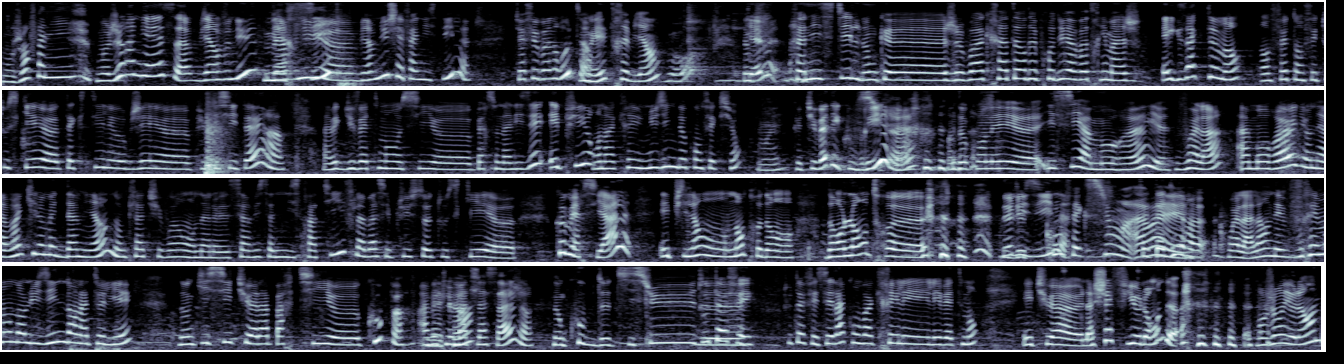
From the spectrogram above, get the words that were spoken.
Bonjour Fanny. Bonjour Agnès, bienvenue. Merci. Bienvenue, euh, bienvenue chez Fanny Steel. Tu as fait bonne route Oui, très bien. Bon, Donc. Fanny Steele, donc euh, je vois créateur de produits à votre image. Exactement. En fait, on fait tout ce qui est euh, textile et objets euh, publicitaires, avec du vêtement aussi euh, personnalisé. Et puis, on a créé une usine de confection Ouais. que tu vas découvrir. Donc on est ici à Moreuil. Voilà, à Moreuil, on est à 20 km d'Amiens. Donc là, tu vois, on a le service administratif. Là-bas, c'est plus tout ce qui est commercial. Et puis là, on entre dans, dans l'antre de l'usine. Confection. ah C'est-à-dire, ouais. voilà, là on est vraiment dans l'usine, dans l'atelier. Donc ici, tu as la partie euh, coupe avec le matelassage. Donc coupe de tissu. Tout de- à fait. Tout à fait. C'est là qu'on va créer les, les vêtements. Et tu as euh, la chef Yolande. Bonjour Yolande.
